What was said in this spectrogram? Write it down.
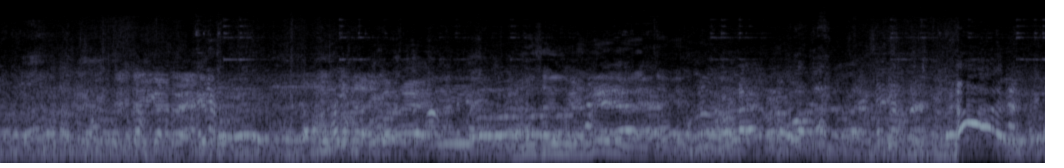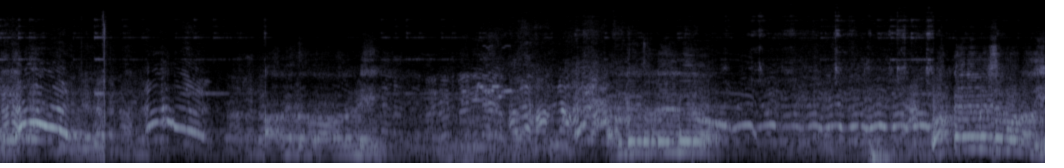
ఆరో దంత రావాలండి కనిపించట్లేదు మీరు ఒక్క నిమిషం ఉన్నది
